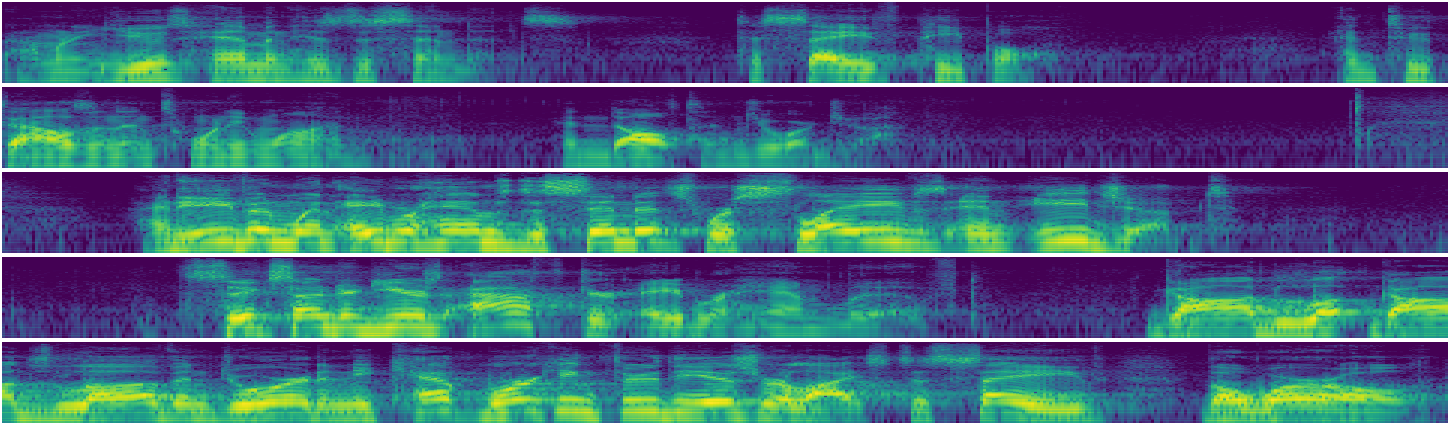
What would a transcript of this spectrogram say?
I'm going to use him and his descendants to save people in 2021 in Dalton, Georgia. And even when Abraham's descendants were slaves in Egypt, 600 years after Abraham lived, God, God's love endured and he kept working through the Israelites to save the world.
